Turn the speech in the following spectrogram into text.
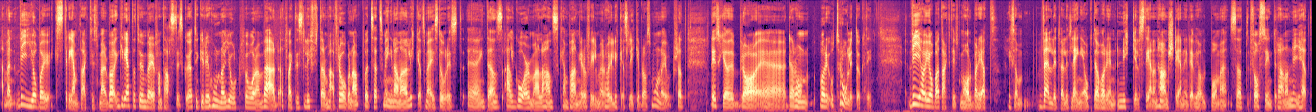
Ja, men vi jobbar ju extremt aktivt med det. Greta Thunberg är fantastisk och jag tycker det hon har gjort för våran värld att faktiskt lyfta de här frågorna på ett sätt som ingen annan har lyckats med historiskt. Eh, inte ens Al Gore med alla hans kampanjer och filmer har ju lyckats lika bra som hon har gjort. Så att det tycker jag är bra, eh, där hon varit otroligt duktig. Vi har jobbat aktivt med hållbarhet liksom väldigt, väldigt länge och det har varit en nyckelsten, en hörnsten i det vi har hållit på med. Så att för oss är inte det här någon nyhet.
